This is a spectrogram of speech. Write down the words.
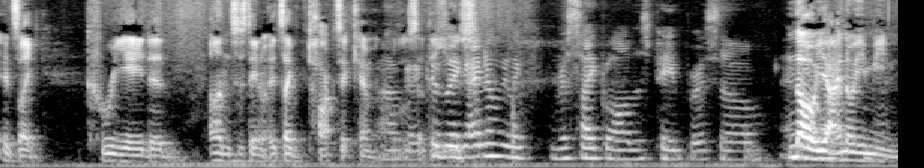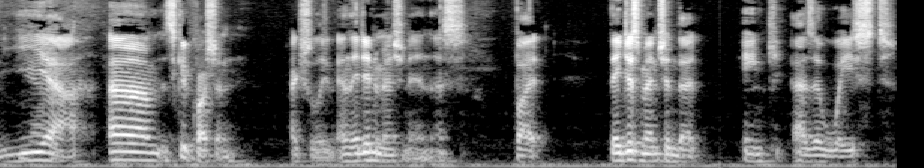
it's like created unsustainable. It's like toxic chemicals. Okay, because like I know we like recycle all this paper, so. No, yeah, I know what you mean. Yeah, yeah. Um, it's a good question, actually, and they didn't mention it in this, but they just mentioned that ink as a waste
